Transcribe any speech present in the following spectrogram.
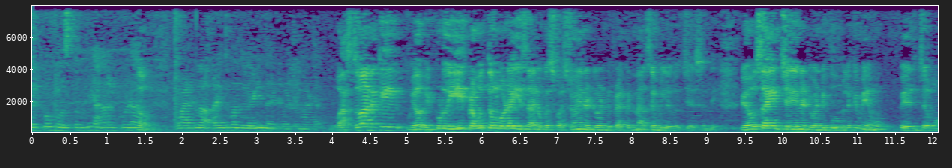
చెప్పుకుంటూ వస్తుంది. అనర్హులకు కూడా. వాళ్ళకి రైతు బంధు వెళ్ళింది అనేటువంటి మాట. వాస్తవానికి ఇప్పుడు ఈ ప్రభుత్వం కూడా ఈసారి ఒక స్పష్టమైనటువంటి ప్రకటన అసెంబ్లీలో చేసింది వ్యవసాయం చేయనటువంటి భూములకి మేము పెంచము.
